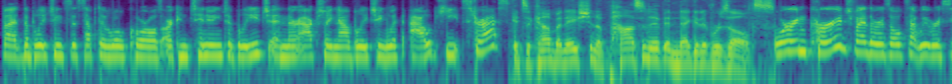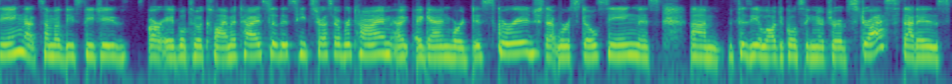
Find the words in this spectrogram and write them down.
but the bleaching susceptible corals are continuing to bleach and they're actually now bleaching without heat stress. It's a combination of positive and negative results. We're encouraged by the results that we were seeing that some of these species are able to acclimatize to this heat stress over time. again, we're discouraged that we're still seeing this um, physiological signature of stress that is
